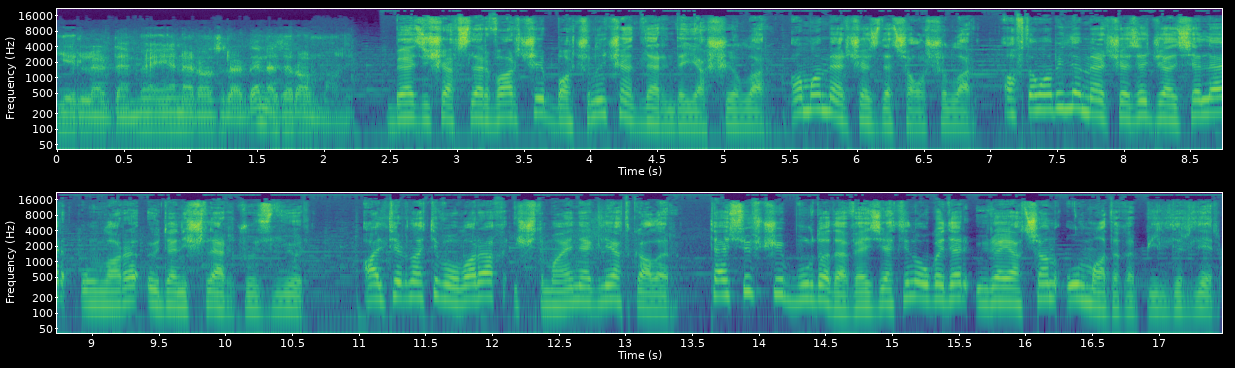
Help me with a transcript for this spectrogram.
yerlərdə, müəyyən ərazilərdə nəzərə almalıyıq. Bəzi şəxslər var ki, Bakının kəndlərində yaşayırlar, amma mərkəzdə çalışırlar. Avtomobillə mərkəzə gəlsələr, onlara ödənişlər gözləyir. Alternativ olaraq ictimai nəqliyyat qalır. Təəssüf ki, burada da vəziyyətin o qədər ürəkaçan olmadığı bildirilir.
